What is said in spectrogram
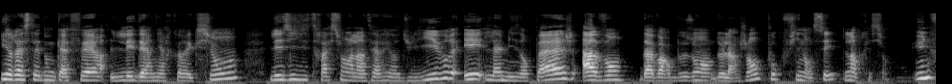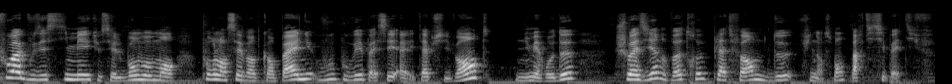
Il restait donc à faire les dernières corrections, les illustrations à l'intérieur du livre et la mise en page avant d'avoir besoin de l'argent pour financer l'impression. Une fois que vous estimez que c'est le bon moment pour lancer votre campagne, vous pouvez passer à l'étape suivante, numéro 2, choisir votre plateforme de financement participatif.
